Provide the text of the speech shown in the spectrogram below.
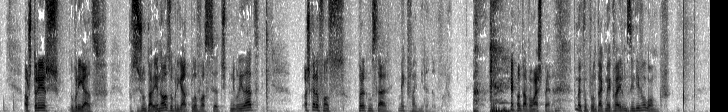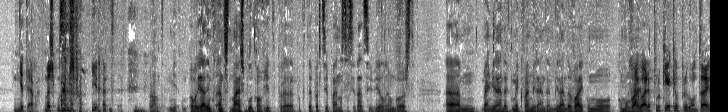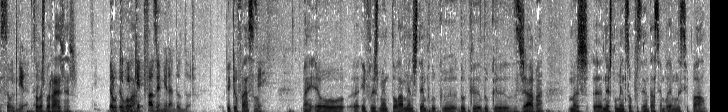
Aos três, obrigado por se juntarem a nós, obrigado pela vossa disponibilidade. Oscar Afonso, para começar, como é que vai Miranda do Douro? Não estavam à espera. Também vou perguntar como é que vai Hermesinda e Valongo. Minha terra. Mas começamos por Miranda. Pronto. Obrigado, antes de mais, pelo convite para, para poder participar na sociedade civil. É um gosto. Um, bem, Miranda, como é que vai Miranda? Miranda vai como, como vai... Agora, porquê é que eu perguntei sobre Miranda? Sobre as barragens? Sim. Eu, eu vou e lá. o que é que fazem Miranda do Douro? O que é que eu faço? Sim. Bem, eu eh, infelizmente estou lá menos tempo do que, do que, do que desejava, mas uh, neste momento sou Presidente da Assembleia Municipal.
